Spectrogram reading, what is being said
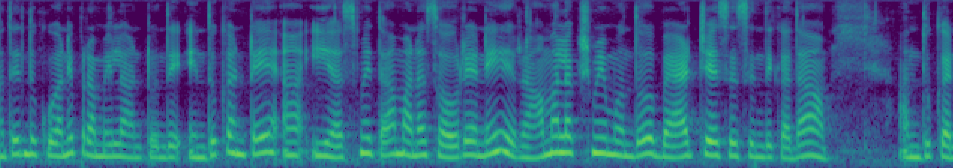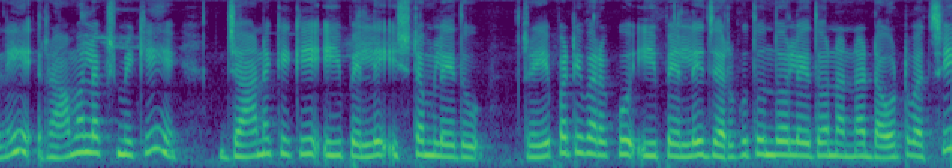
అదెందుకు అని ప్రమీల అంటుంది. ఎందుకంటే ఈ అస్మిత మన శౌర్యని రామలక్ష్మి ముందు బ్యాడ్ చేసేసింది కదా. అందుకని రామలక్ష్మికి జానకికి ఈ పెళ్ళి ఇష్టం లేదు. రేపటి వరకు ఈ పెళ్ళి జరుగుతుందో లేదో నన్న డౌట్ వచ్చి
